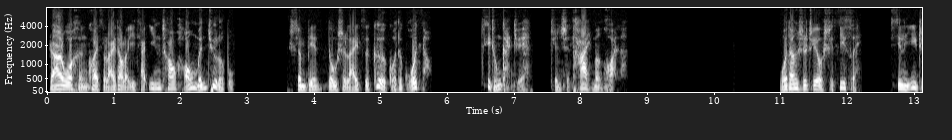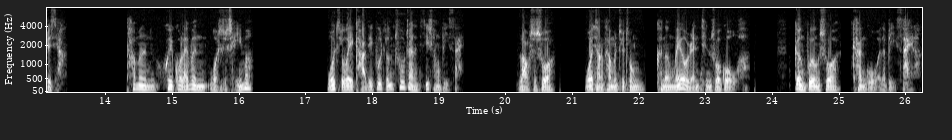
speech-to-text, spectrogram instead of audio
然而我很快就来到了一家英超豪门俱乐部，身边都是来自各国的国脚，这种感觉。真是太梦幻了！我当时只有十七岁，心里一直想：他们会过来问我是谁吗？我只为卡迪夫城出战了几场比赛。老实说，我想他们之中可能没有人听说过我，更不用说看过我的比赛了。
